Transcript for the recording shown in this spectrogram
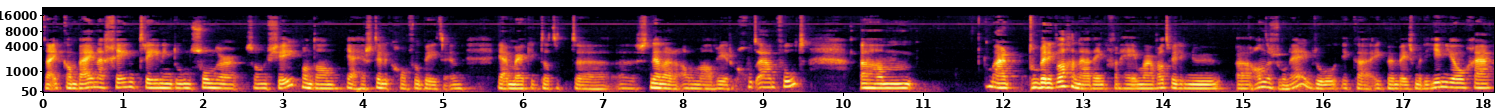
Nou, ik kan bijna geen training doen zonder zo'n shake, want dan ja, herstel ik gewoon veel beter. En ja, merk ik dat het uh, sneller allemaal weer goed aanvoelt. Um, maar toen ben ik wel gaan nadenken van, hé, hey, maar wat wil ik nu uh, anders doen? Hè? Ik bedoel, ik, ik ben bezig met de yin yoga.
